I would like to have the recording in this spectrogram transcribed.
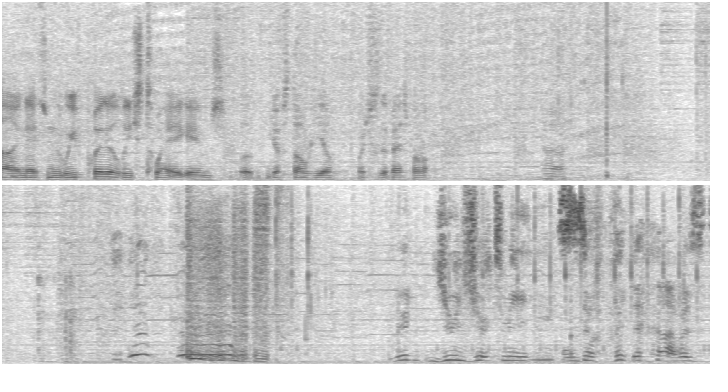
Aye, Nathan, we've played at least 20 games. but You're still here, which is the best part. Uh. you you juked me so I was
